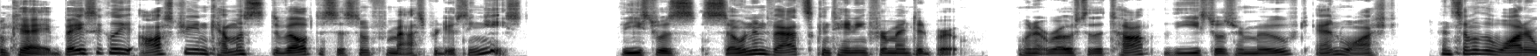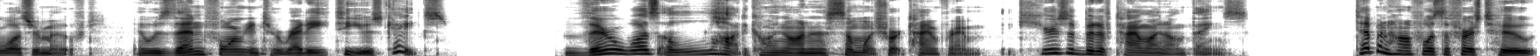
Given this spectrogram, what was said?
Okay, basically, Austrian chemists developed a system for mass producing yeast. The yeast was sown in vats containing fermented brew. When it rose to the top, the yeast was removed and washed, and some of the water was removed. It was then formed into ready to use cakes. There was a lot going on in a somewhat short time frame. Here's a bit of timeline on things. Teppenhoff was the first who,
